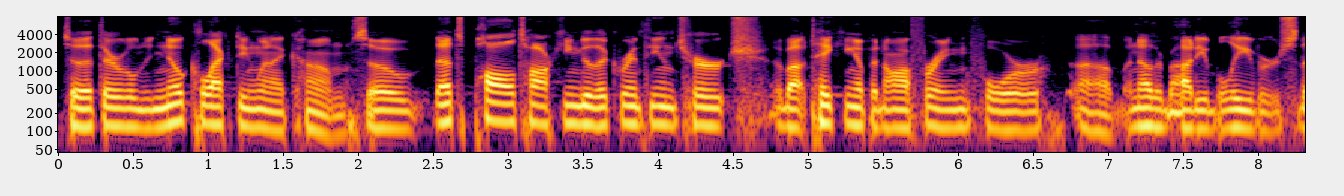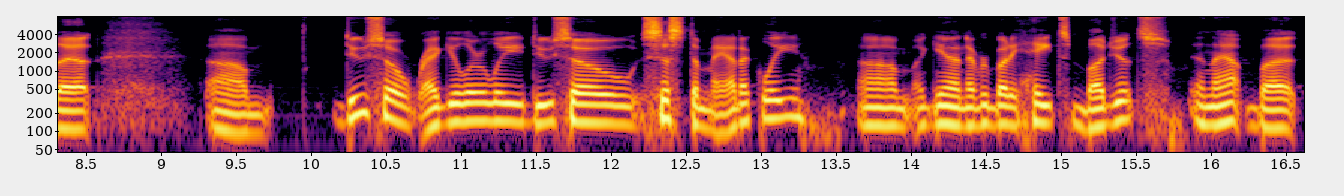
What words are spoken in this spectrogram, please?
so that there will be no collecting when I come. So that's Paul talking to the Corinthian church about taking up an offering for uh, another body of believers that. Um, do so regularly, do so systematically. Um, again, everybody hates budgets and that, but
